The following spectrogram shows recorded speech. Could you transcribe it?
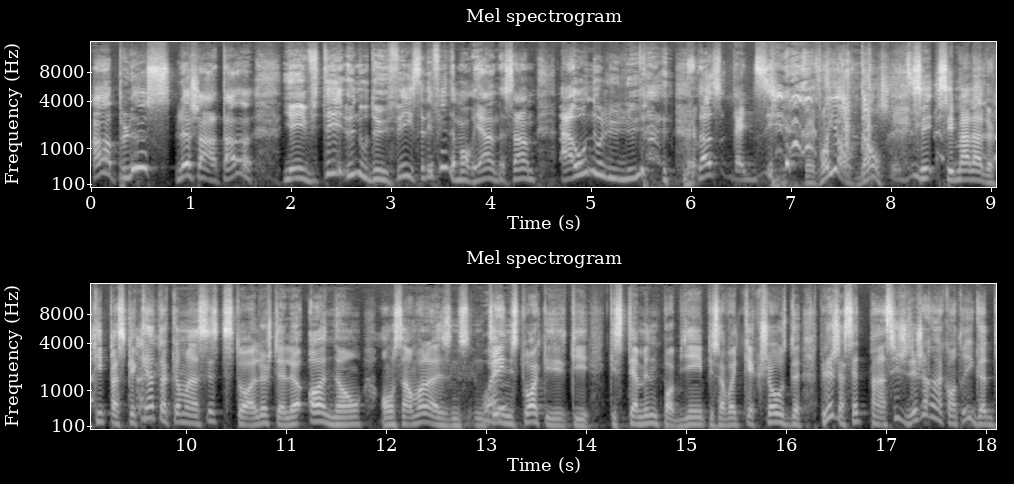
En plus, le chanteur, il a invité une ou deux filles. C'est des filles de Montréal, me semble. À Honolulu. Là, t'as dit. Ben voyons donc. C'est c'est malade, OK? Parce que quand tu as commencé cette histoire-là, j'étais là, oh non, on s'en va dans une, une- Ouais. une histoire qui, qui, qui se termine pas bien, puis ça va être quelque chose de. Puis là, j'essaie de penser, j'ai déjà rencontré les gars de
